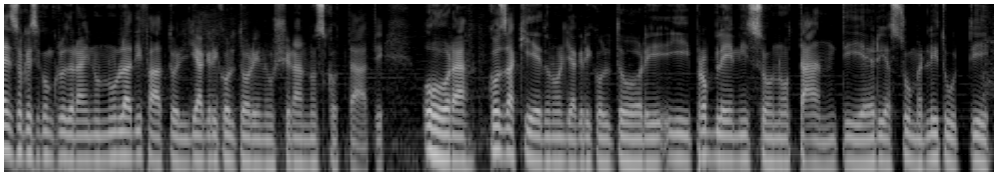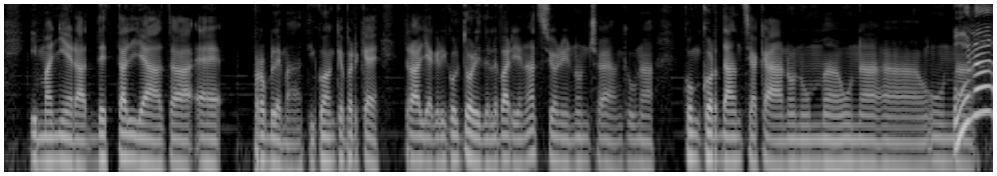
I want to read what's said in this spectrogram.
penso che si concluderà in un nulla di fatto e gli agricoltori ne usciranno scottati. Ora, cosa chiedono gli agricoltori? I problemi sono tanti e riassumerli tutti in maniera dettagliata è problematico, anche perché tra gli agricoltori delle varie nazioni non c'è anche una concordanza canonum, una... una- Una?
